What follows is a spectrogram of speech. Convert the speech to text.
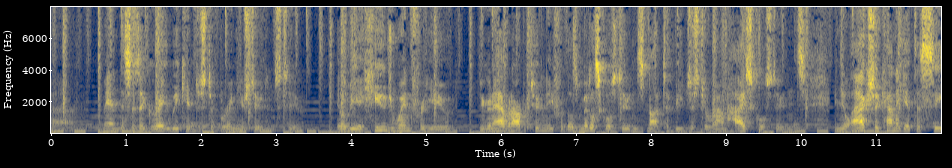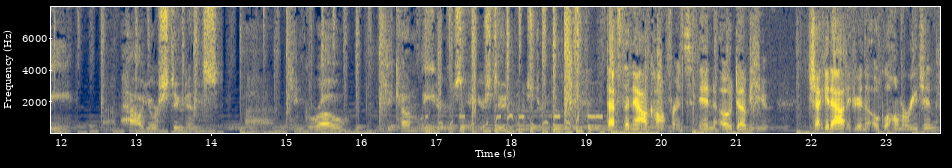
um, man, this is a great weekend just to bring your students to. It'll be a huge win for you. You're going to have an opportunity for those middle school students not to be just around high school students, and you'll actually kind of get to see um, how your students uh, can grow and become leaders in your student ministry. That's the Now Conference, N-O-W. Check it out if you're in the Oklahoma region,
